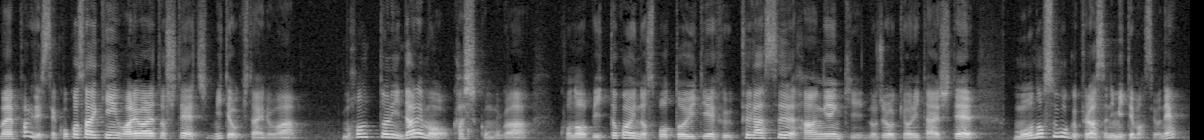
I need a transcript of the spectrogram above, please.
まあ、やっぱりですねここ最近我々として見ておきたいのはもう本当に誰もかしこもがこのビットコインのスポット ETF プラス半減期の状況に対してものすごくプラスに見てますよね。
